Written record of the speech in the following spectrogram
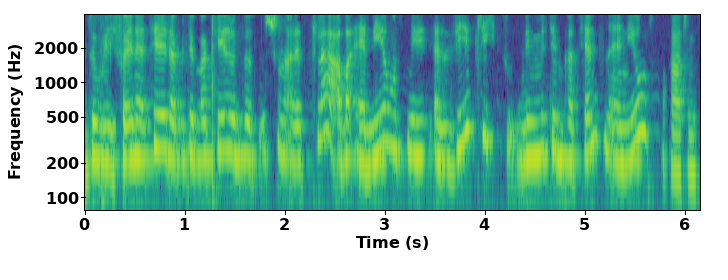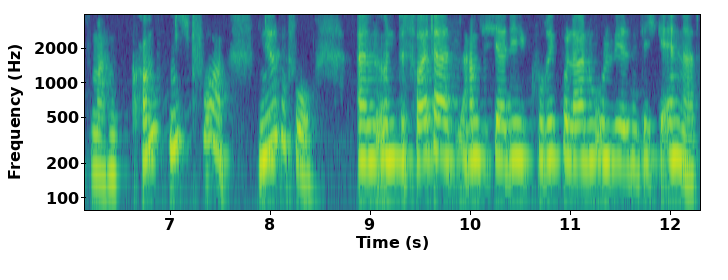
so wie ich vorhin erzählt habe mit den Bakterien, das ist schon alles klar. Aber Ernährungsmedizin, also wirklich zu, mit dem Patienten Ernährungsberatung zu machen, kommt nicht vor. Nirgendwo. Ähm, und bis heute haben sich ja die Curricula nur unwesentlich geändert.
